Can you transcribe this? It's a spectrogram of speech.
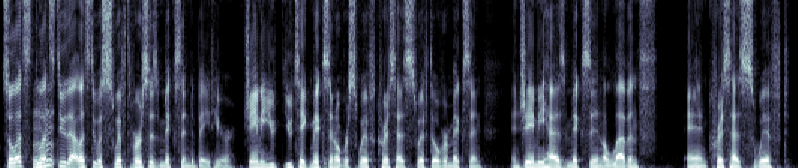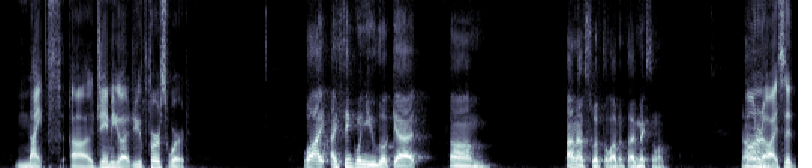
So let's Mm-hmm. let's do that. Let's do a Swift versus Mixon debate here. Jamie, you you take Mixon over Swift. Chris has Swift over Mixon, and Jamie has Mixon 11th, and Chris has Swift 9th. Uh, Jamie, go ahead. You first word. Well, I, I think when you look at um, I don't have Swift 11th. I have Mixon 11th. No, no, no. Um, I said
